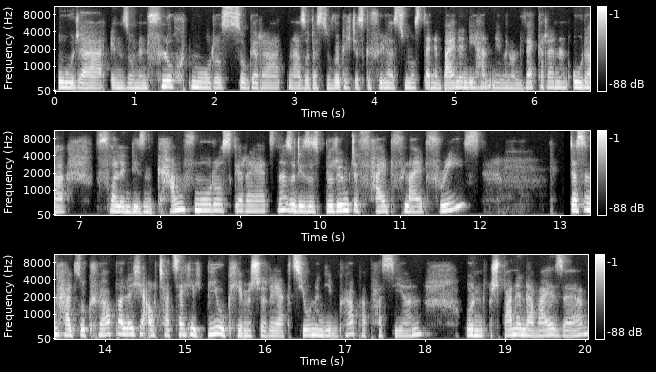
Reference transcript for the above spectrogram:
oder in so einen Fluchtmodus zu geraten, also dass du wirklich das Gefühl hast, du musst deine Beine in die Hand nehmen und wegrennen oder voll in diesen Kampfmodus gerätst, ne? so dieses berühmte Fight, Flight, Freeze. Das sind halt so körperliche, auch tatsächlich biochemische Reaktionen, die im Körper passieren. Und spannenderweise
